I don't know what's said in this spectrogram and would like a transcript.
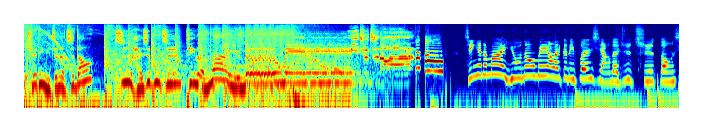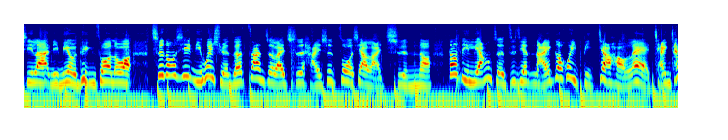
确定你真的知道？知还是不知？听了 My You Know Me，你就知道啦。今天的 My You Know Me 要来跟你分享的就是吃东西啦，你没有听错了哦。吃东西你会选择站着来吃还是坐下来吃呢？到底两者之间哪一个会比较好嘞？请听，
